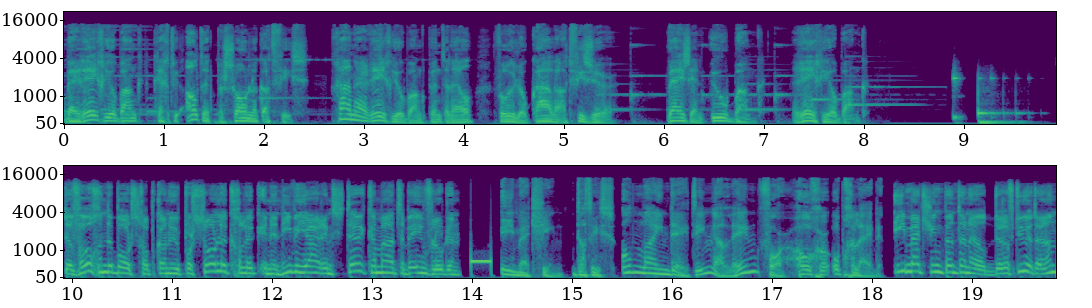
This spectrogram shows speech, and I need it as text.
bij Regiobank krijgt u altijd persoonlijk advies. Ga naar regiobank.nl voor uw lokale adviseur. Wij zijn uw bank. Regiobank. De volgende boodschap kan uw persoonlijk geluk in het nieuwe jaar in sterke mate beïnvloeden. E-matching, dat is online dating alleen voor hoger opgeleiden. E-matching.nl, durft u het aan?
